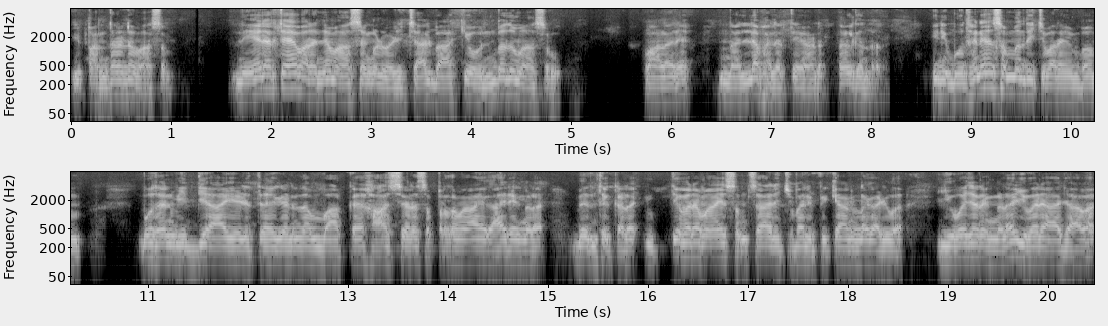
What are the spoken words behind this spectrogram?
ഈ പന്ത്രണ്ട് മാസം. നേരത്തെ പറഞ്ഞ മാസങ്ങൾ ഒഴിച്ചാൽ ബാക്കി ഒൻപത് മാസവും വളരെ നല്ല ഫലത്തെയാണ് നൽകുന്നത്. ഇനി ബുധനെ സംബന്ധിച്ച് പറയുമ്പം ബുധൻ വിദ്യ എഴുത്ത് ഗണിതം വാക്ക് ഹാസ്യരസപ്രദമായ കാര്യങ്ങൾ ബന്ധുക്കൾ യുക്തിപരമായി സംസാരിച്ച് ഫലിപ്പിക്കാനുള്ള കഴിവ് യുവജനങ്ങൾ യുവരാജാവ്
